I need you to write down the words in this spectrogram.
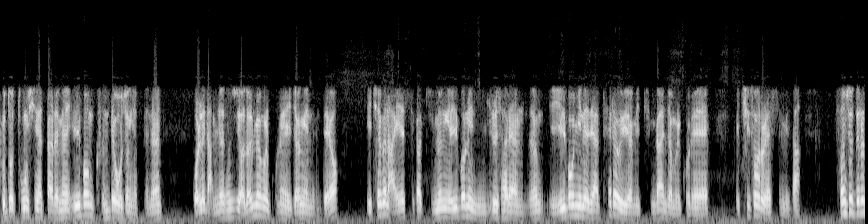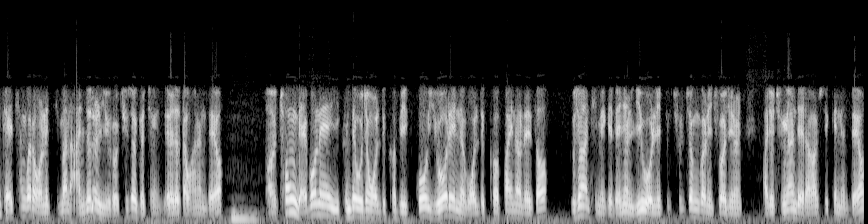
교도통신에 따르면 일본 근대 오종 협회는 원래 남녀 선수 8명을 보낼 예정이었는데요. 최근 IS가 두 명의 일본인 인지를 살해하는 등 일본인에 대한 테러 위험이 증가한 점을 고려해 취소를 했습니다. 선수들은 대회 참가를 원했지만 안전을 이유로 취소 결정이 내려졌다고 하는데요. 어, 총 4번의 이 근대 오정 월드컵이 있고 6월에 있는 월드컵 파이널에서 우승한 팀에게 내년 리우 올림픽 출전권이 주어지는 아주 중요한 대회라고 할 수 있겠는데요.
